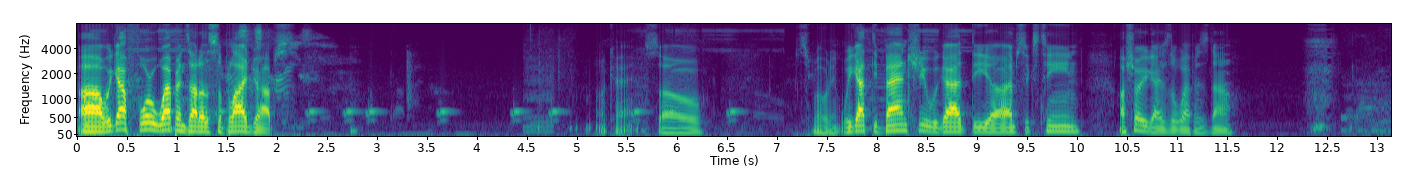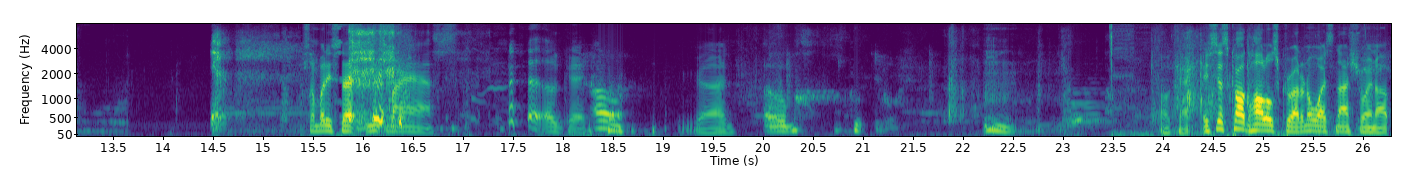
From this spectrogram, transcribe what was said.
Uh, we got four weapons out of the supply drops. Okay, so it's loading. We got the Banshii. We got the uh, M16. I'll show you guys the weapons now. Somebody said, "Eat my ass." okay. Oh. God. Oh. Okay. It's just called Hollow's Crew. I don't know why it's not showing up.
